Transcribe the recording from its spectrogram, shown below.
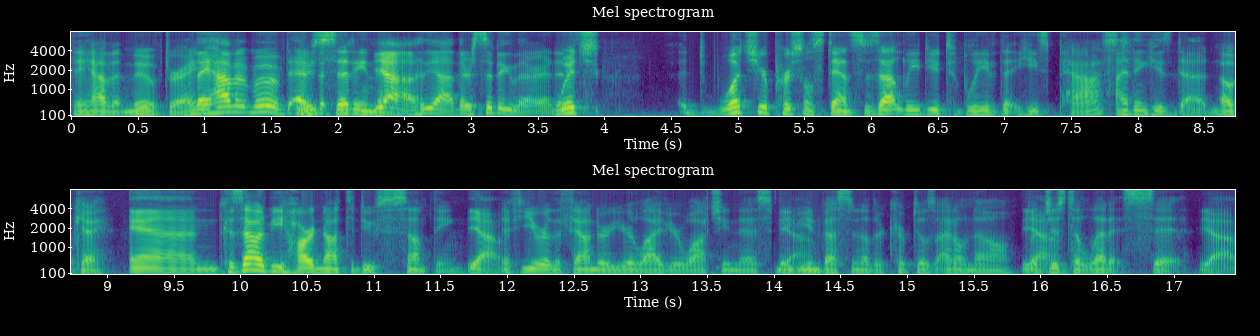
They haven't moved, right? they haven't moved. They're and sitting there. Yeah, yeah, they're sitting there. And Which, what's your personal stance? Does that lead you to believe that he's passed? I think he's dead. Okay. And Because that would be hard not to do something. Yeah. If you were the founder, you're live, you're watching this, maybe Yeah. invest in other cryptos. I don't know. But Yeah. just to let it sit. Yeah.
